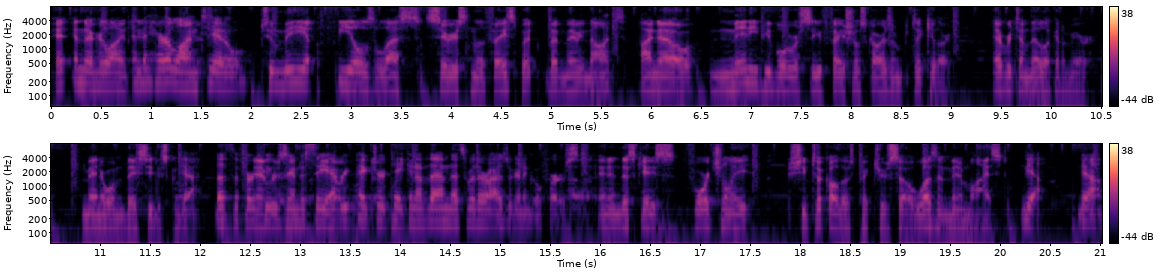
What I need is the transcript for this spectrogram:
and, and the hairline. Mm-hmm. And the hairline too. to me it feels less serious than the face but but maybe not i know many people receive facial scars in particular every time they look in a mirror man or woman they see the scar Yeah, that's the first thing Every you're going to see. Every picture taken of them, that's where their eyes are going to go first. Uh, and in this case fortunately she took all those pictures so it wasn't minimized yeah, yeah.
